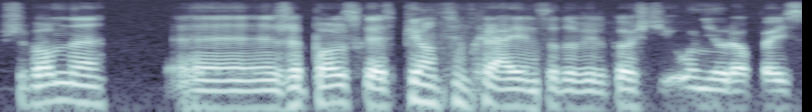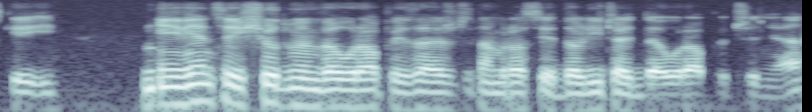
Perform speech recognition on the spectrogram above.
Przypomnę, e, że Polska jest piątym krajem co do wielkości Unii Europejskiej i mniej więcej siódmym w Europie, zależy czy tam Rosję doliczać do Europy czy nie.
